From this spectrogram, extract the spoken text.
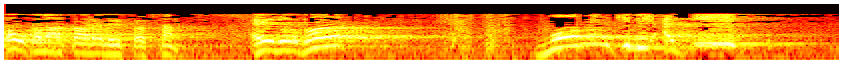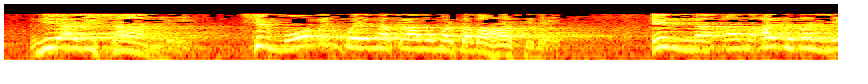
او کما کار اے لوگوں مومن کی بھی عجیب نرالی شان ہے۔ صرف مومن کو یہ مقام و مرتبہ حاصل ہے۔ ان ام اجبل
